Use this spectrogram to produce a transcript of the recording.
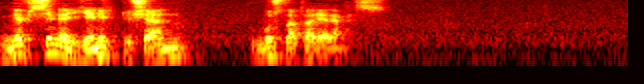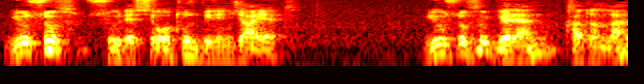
Nefsine yenik düşen vuslata eremez. Yusuf suresi 31. ayet Yusuf'u gören kadınlar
